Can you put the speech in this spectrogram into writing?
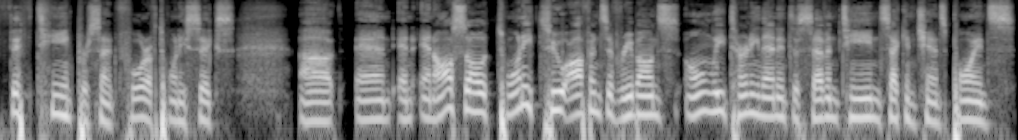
fifteen percent, four of twenty six uh, and and and also 22 offensive rebounds, only turning that into 17 second chance points.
